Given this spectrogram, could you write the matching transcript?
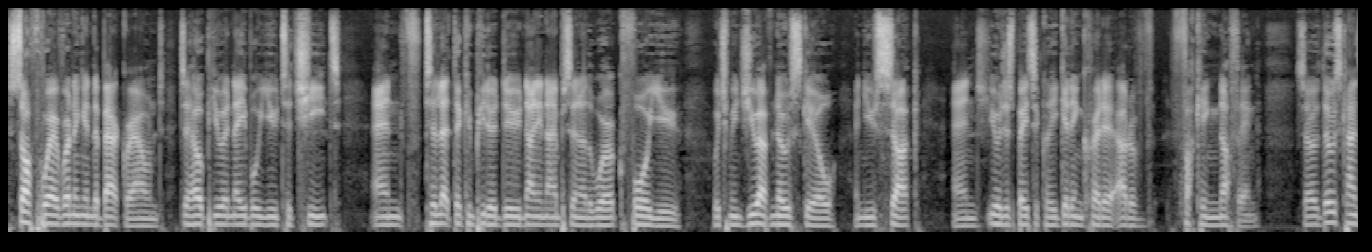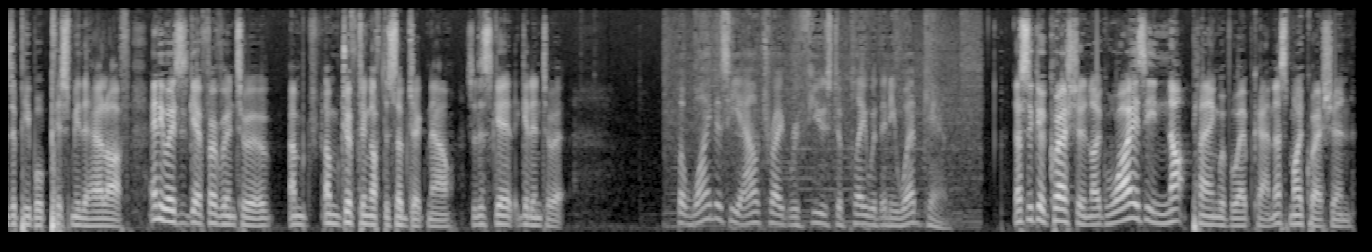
software running in the background to help you enable you to cheat and to let the computer do 99% of the work for you, which means you have no skill and you suck and you're just basically getting credit out of fucking nothing. So those kinds of people piss me the hell off. Anyways, let's get further into it. I'm I'm drifting off the subject now. So let's get get into it. But why does he outright refuse to play with any webcam? That's a good question. Like why is he not playing with a webcam? That's my question.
